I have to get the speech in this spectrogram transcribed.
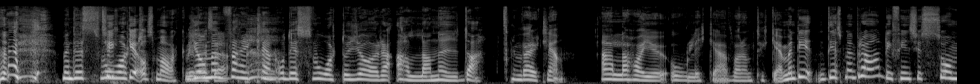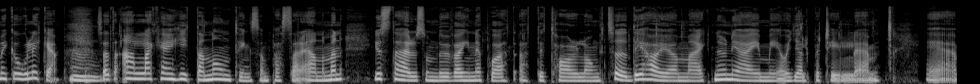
men det är svårt. Tycke och smak. ja, men verkligen. Och det är svårt att göra alla nöjda. Verkligen. Alla har ju olika vad de tycker. Men det, det som är bra, det finns ju så mycket olika. Mm. Så att alla kan ju hitta någonting som passar en. Men just det här som du var inne på, att, att det tar lång tid. Det har jag märkt nu när jag är med och hjälper till eh, eh,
